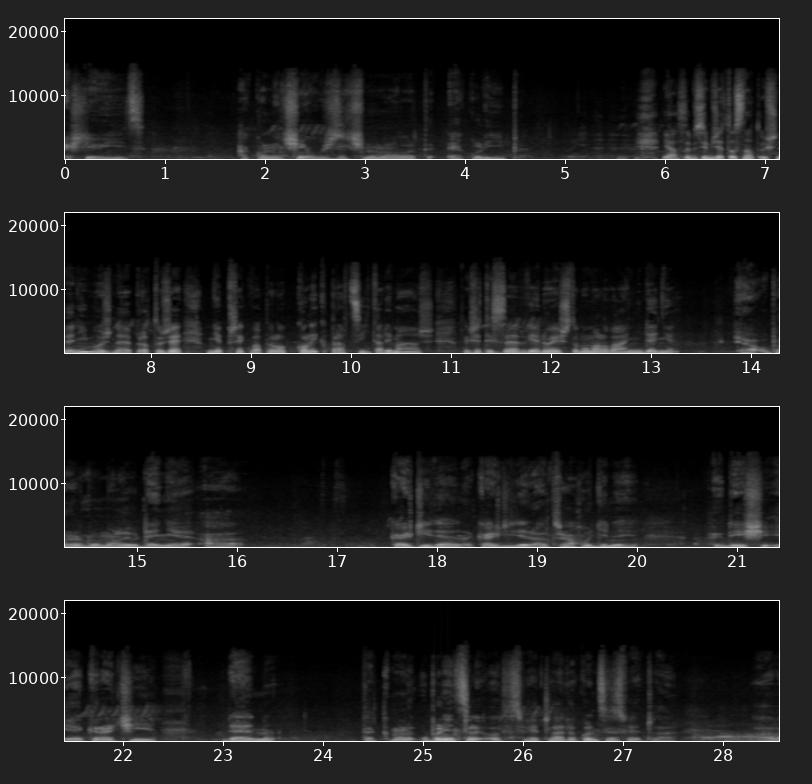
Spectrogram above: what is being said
ještě víc a konečně už začnu malovat jako líp. Já si myslím, že to snad už není možné, protože mě překvapilo, kolik prací tady máš. Takže ty se věnuješ tomu malování denně? Já opravdu maluju denně a každý den, každý den a třeba hodiny. Když je kratší den, tak maluji úplně celý od světla do konce světla. A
